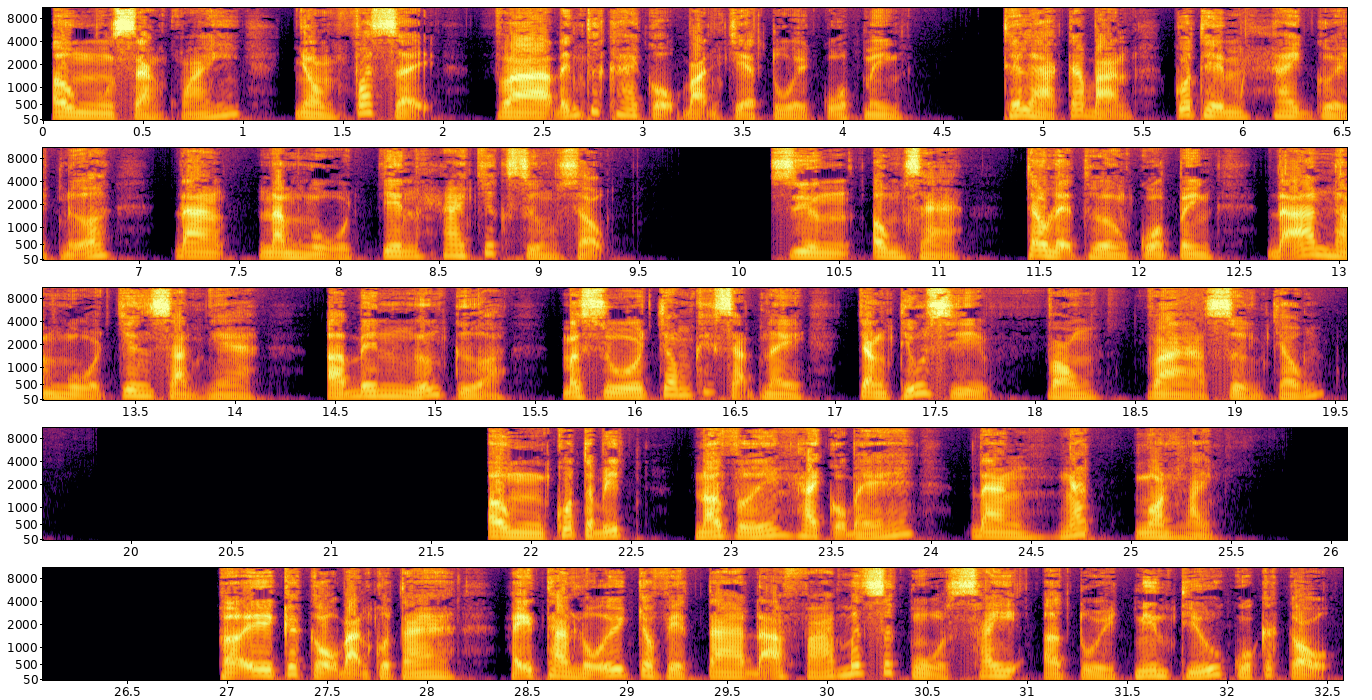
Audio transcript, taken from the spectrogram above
Ông sảng khoái, nhòm phát dậy và đánh thức hai cậu bạn trẻ tuổi của mình. Thế là các bạn có thêm hai người nữa đang nằm ngủ trên hai chiếc giường rộng. Riêng ông già, theo lệ thường của mình, đã nằm ngủ trên sàn nhà, ở bên ngưỡng cửa, mặc dù trong khách sạn này chẳng thiếu gì vòng và giường trống. Ông Kotabit nói với hai cậu bé đang ngáp ngon lành. Hỡi các cậu bạn của ta, hãy tha lỗi cho việc ta đã phá mất giấc ngủ say ở tuổi niên thiếu của các cậu.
